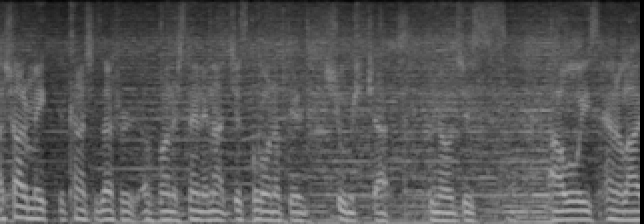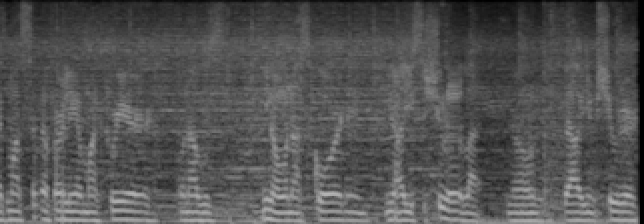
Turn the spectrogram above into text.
I try to make the conscious effort of understanding, not just going up there shooting shots. You know, just I always analyze myself early in my career when I was, you know, when I scored and you know I used to shoot a lot. You know, volume shooter.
